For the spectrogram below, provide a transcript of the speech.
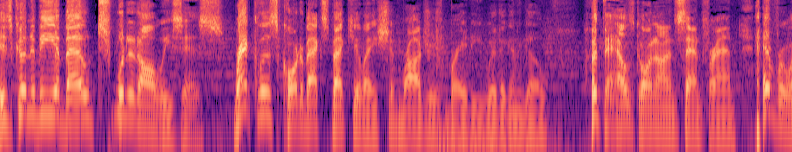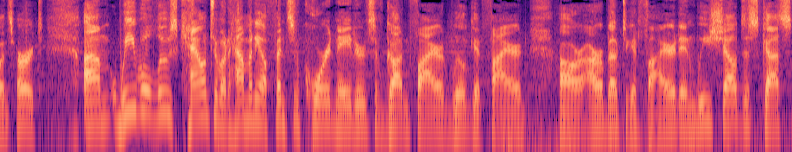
is going to be about what it always is reckless quarterback speculation. Rodgers, Brady, where they're going to go. What the hell's going on in San Fran? Everyone's hurt. Um, we will lose count about how many offensive coordinators have gotten fired, will get fired, or are about to get fired, and we shall discuss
